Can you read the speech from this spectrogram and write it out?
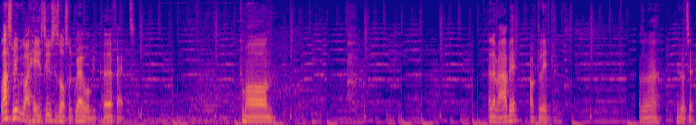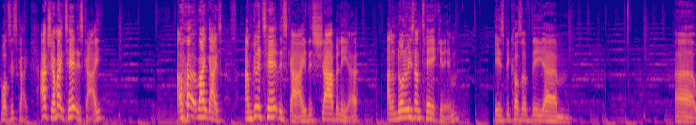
Last week we got Jesus as well, so Guerrero will be perfect. Come on. El Arabi or Glik? I don't know. What's this guy? Actually, I might take this guy. right, guys. I'm going to take this guy, this Charbonnier. And the only reason I'm taking him is because of the, um, uh,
